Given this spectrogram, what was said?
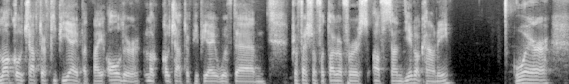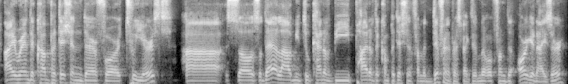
local chapter of PPA, but my older local chapter of PPA with the um, professional photographers of San Diego County, where I ran the competition there for two years. Uh, so, so that allowed me to kind of be part of the competition from a different perspective, from the organizer.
